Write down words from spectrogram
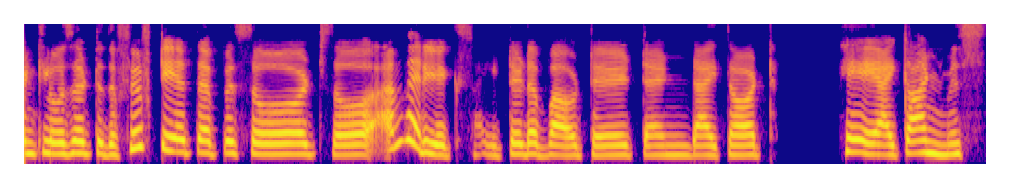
and closer to the 50th episode. So i'm very excited about it. And i thought hey i can't miss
